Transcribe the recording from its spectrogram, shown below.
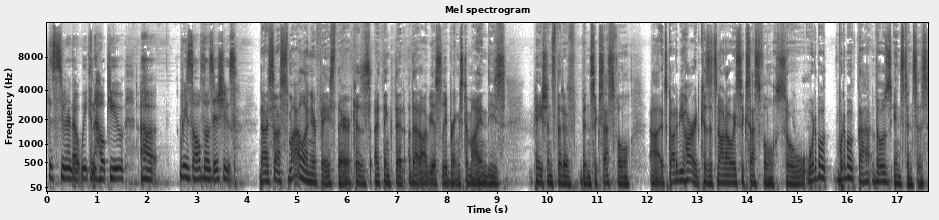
the sooner that we can help you uh, resolve those issues. Now I saw a smile on your face there because I think that that obviously brings to mind these patients that have been successful. Uh, it's got to be hard because it's not always successful. So what about what about that those instances?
